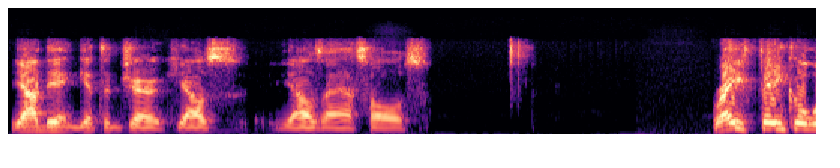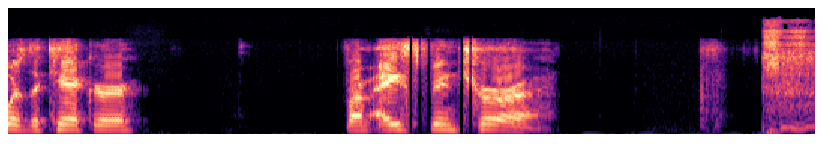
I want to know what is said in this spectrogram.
Y'all didn't get the joke. Y'all's y'all's assholes. Ray Finkel was the kicker from Ace Ventura.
